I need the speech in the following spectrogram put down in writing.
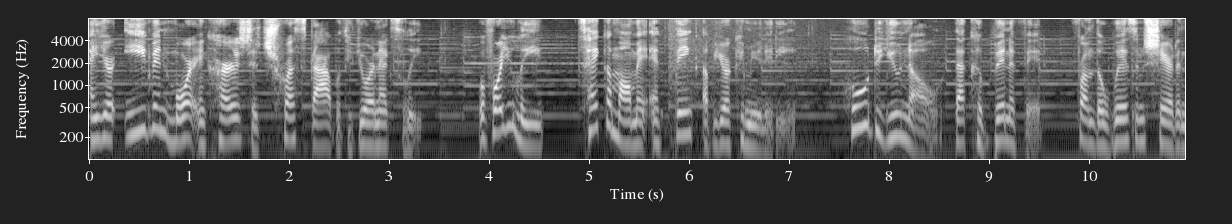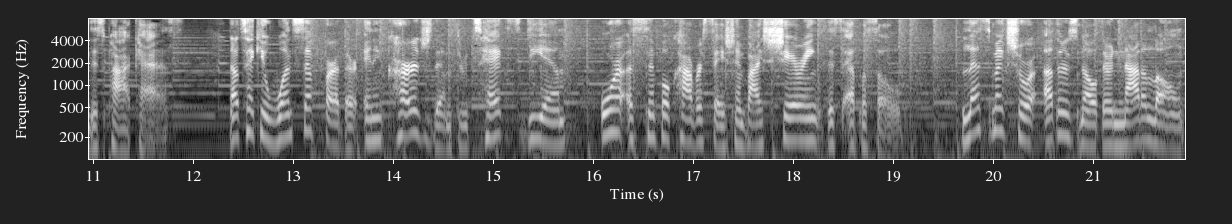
and you're even more encouraged to trust God with your next leap. Before you leave, take a moment and think of your community. Who do you know that could benefit from the wisdom shared in this podcast? Now take it one step further and encourage them through text, DM, or a simple conversation by sharing this episode. Let's make sure others know they're not alone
